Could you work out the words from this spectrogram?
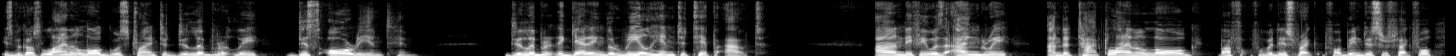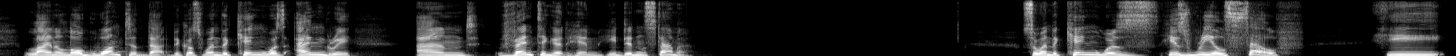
is because Lionel Logue was trying to deliberately disorient him, deliberately getting the real him to tip out. And if he was angry and attacked Lionel Logue for, for being disrespectful, Lionel Logue wanted that because when the king was angry and venting at him, he didn't stammer. So when the king was his real self, he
